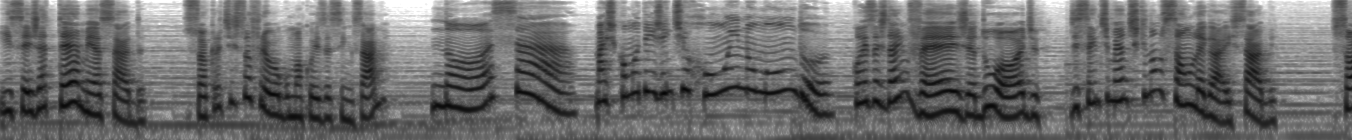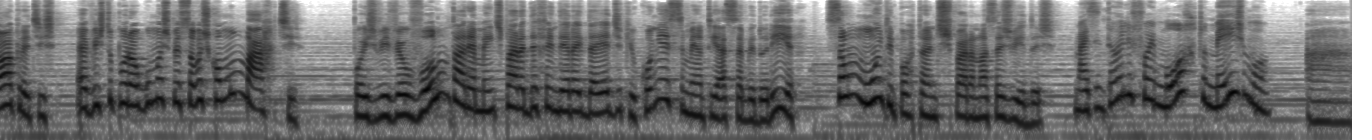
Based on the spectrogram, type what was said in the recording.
e seja até ameaçada. Sócrates sofreu alguma coisa assim, sabe? Nossa! Mas como tem gente ruim no mundo? Coisas da inveja, do ódio, de sentimentos que não são legais, sabe? Sócrates é visto por algumas pessoas como um Marte, pois viveu voluntariamente para defender a ideia de que o conhecimento e a sabedoria são muito importantes para nossas vidas. Mas então ele foi morto mesmo? Ah,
